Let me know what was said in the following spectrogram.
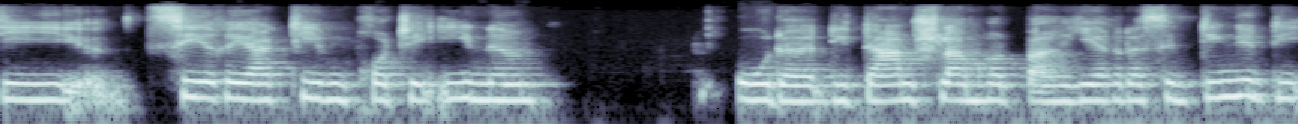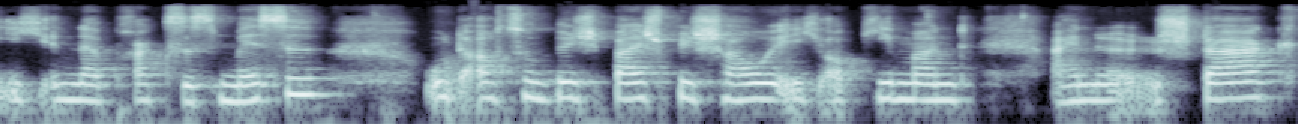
die C-reaktiven Proteine oder die Darmschlammhautbarriere. Das sind Dinge, die ich in der Praxis messe. Und auch zum Beispiel schaue ich, ob jemand eine stark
